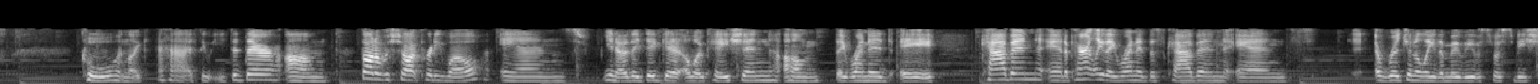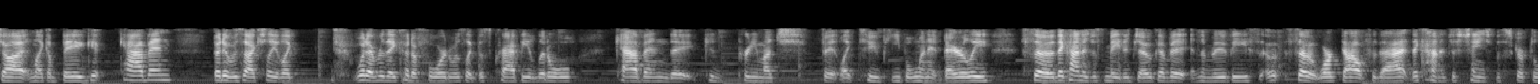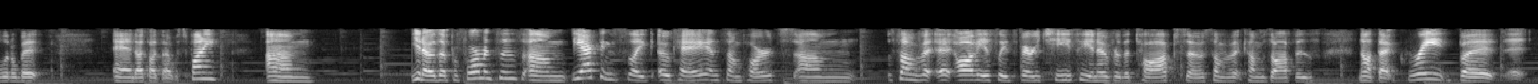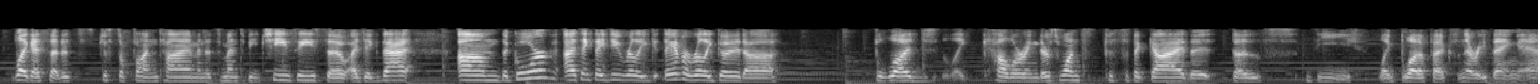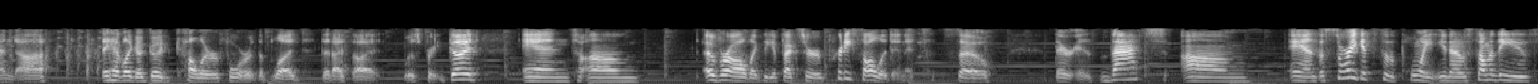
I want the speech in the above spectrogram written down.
cool and like, haha, I see what you did there. Um, thought it was shot pretty well, and you know they did get a location. Um, they rented a cabin, and apparently they rented this cabin, and originally the movie was supposed to be shot in like a big cabin, but it was actually like whatever they could afford was like this crappy little cabin that could pretty much fit like two people in it barely. So they kind of just made a joke of it in the movie. So so it worked out for that. They kind of just changed the script a little bit, and I thought that was funny. Um, you know the performances, um, the acting's like okay in some parts. Um, some of it obviously it's very cheesy and over the top, so some of it comes off as not that great. But it, like I said, it's just a fun time and it's meant to be cheesy, so I dig that. Um, the gore, I think they do really. They have a really good uh, blood like coloring. There's one specific guy that does the like blood effects and everything, and uh, they have like a good color for the blood that I thought was pretty good. And um, overall, like the effects are pretty solid in it. So there is that. Um, and the story gets to the point. You know, some of these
